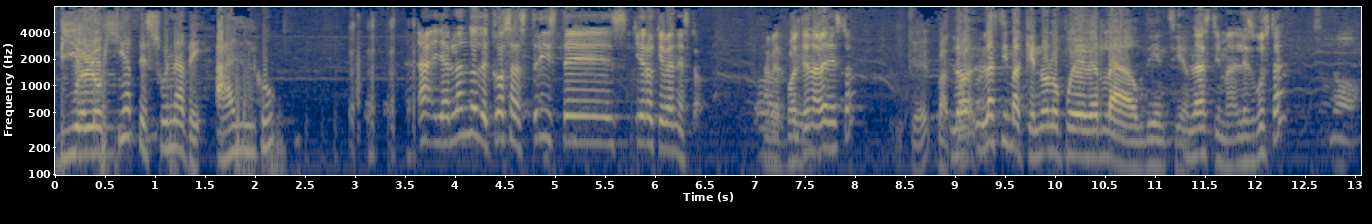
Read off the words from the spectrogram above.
¿Biología te suena de algo? Ah, y hablando de cosas tristes, quiero que vean esto. A ver, volteen a ver esto. Batman. lástima que no lo puede ver la audiencia. Lástima, ¿les gusta? No.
